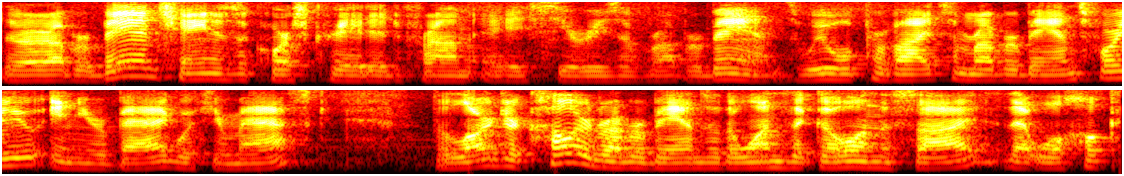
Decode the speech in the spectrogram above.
the rubber band chain is of course created from a series of rubber bands. We will provide some rubber bands for you in your bag with your mask. The larger colored rubber bands are the ones that go on the side that will hook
